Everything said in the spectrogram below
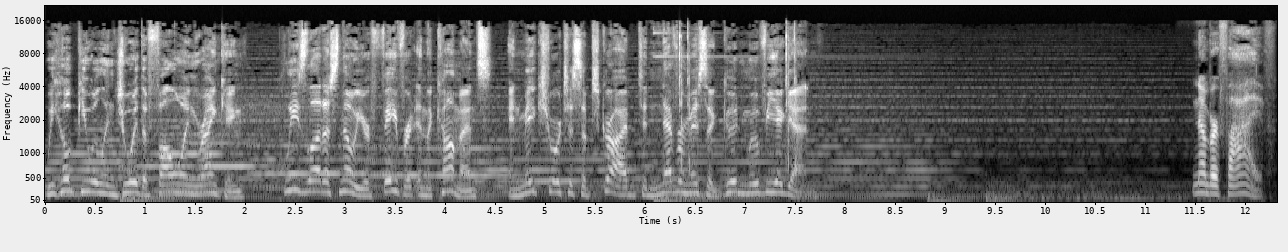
We hope you will enjoy the following ranking. Please let us know your favorite in the comments and make sure to subscribe to never miss a good movie again. Number 5.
